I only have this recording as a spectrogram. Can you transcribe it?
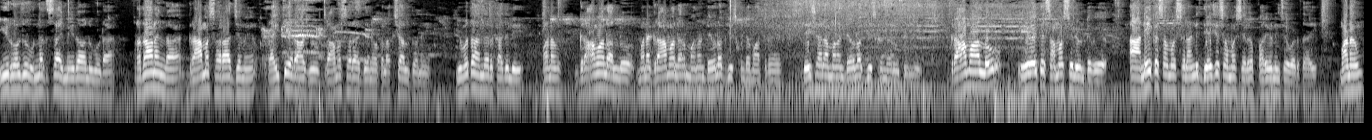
ఈ రోజు ఉన్నత స్థాయి మేధావులు కూడా ప్రధానంగా గ్రామ స్వరాజ్యమే రైతే రాజు గ్రామ స్వరాజ్యం అనే ఒక లక్ష్యాలతోనే యువత అందరూ కదిలి మనం గ్రామాలలో మన గ్రామాలను మనం డెవలప్ చేసుకుంటే మాత్రమే దేశాలను మనం డెవలప్ చేసుకుని జరుగుతుంది. గ్రామాల్లో ఏవైతే సమస్యలు ఉంటాయో ఆ అనేక సమస్యలన్నీ దేశ సమస్యలుగా పరిగణించబడతాయి. మనం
